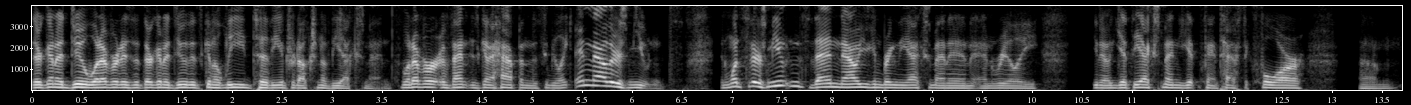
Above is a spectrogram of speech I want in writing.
they're going to do whatever it is that they're going to do that's going to lead to the introduction of the X Men. Whatever event is going to happen, that's going to be like, and now there's mutants, and once there's mutants, then now you can bring the X Men in and really, you know, get the X Men, you get Fantastic Four. Um,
